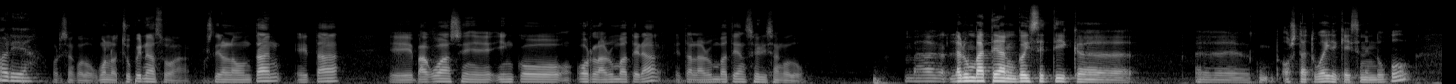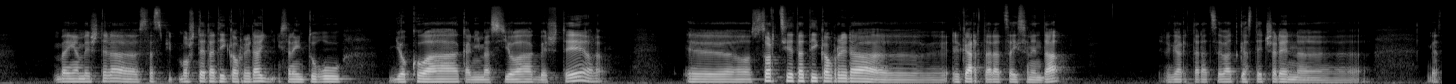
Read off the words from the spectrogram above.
hori da. Hori izango dugu. Bueno, txupinazoa, ostirala hontan, eta e, bagoaz e, inko hor larun batera, eta larun batean zer izango du? Ba, larun batean goizetik uh, uh, ostatua irekia izanen dugu, baina bestela zazpi, bostetatik aurrera izanen dugu jokoak, animazioak, beste. Hala. Uh, zortzietatik aurrera uh, elgartaratza izanen da. Elgartaratze bat gaztetxaren, uh, gaz,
